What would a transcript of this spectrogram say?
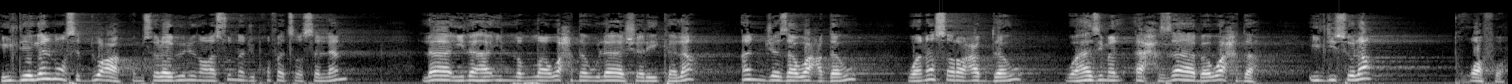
il dit également cette dua, comme cela est venu dans la sunna du prophète sallam Ilaha illallah wahdahu la sharika lah, anjaza wa'dahu, wa nasara abdahu, wa hazim al-ahzab wahdah. Il dit cela trois fois.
